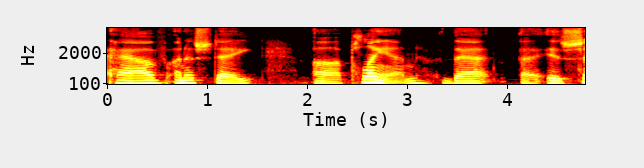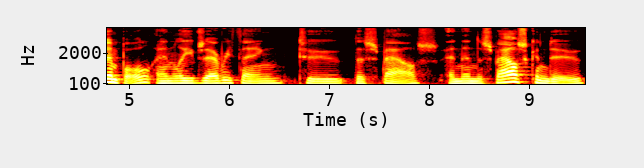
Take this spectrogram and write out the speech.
have an estate uh, plan that uh, is simple and leaves everything to the spouse. And then the spouse can do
